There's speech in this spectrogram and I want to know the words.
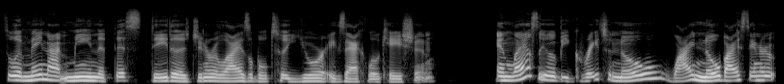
So it may not mean that this data is generalizable to your exact location. And lastly, it would be great to know why no bystander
